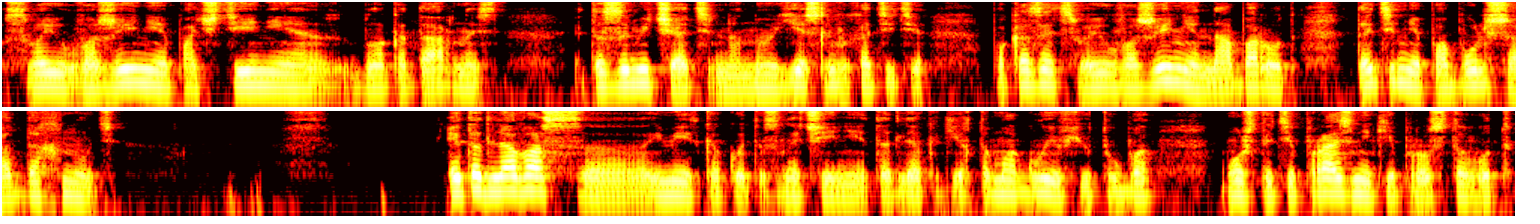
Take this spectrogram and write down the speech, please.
свое уважение, почтение, благодарность. Это замечательно. Но если вы хотите показать свое уважение, наоборот, дайте мне побольше отдохнуть. Это для вас э, имеет какое-то значение, это для каких-то магуев Ютуба. Может, эти праздники просто вот,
